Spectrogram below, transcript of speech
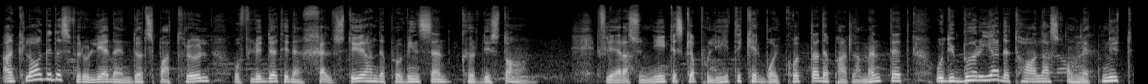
anklagades för att leda en dödspatrull och flydde till den självstyrande provinsen Kurdistan. Flera sunnitiska politiker bojkottade parlamentet och det började talas om ett nytt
